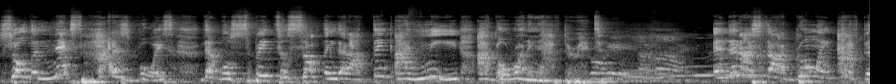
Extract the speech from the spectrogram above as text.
So the next hottest voice that will speak to something that I think I need, I go running after it. And then I start going after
